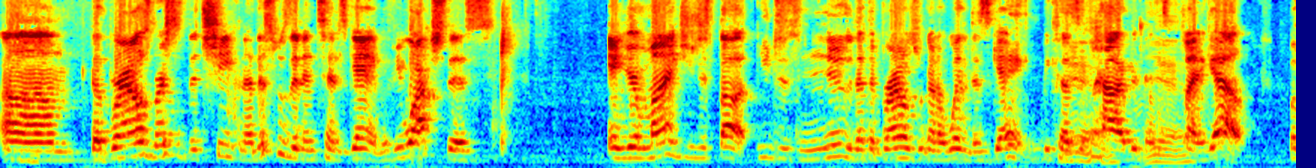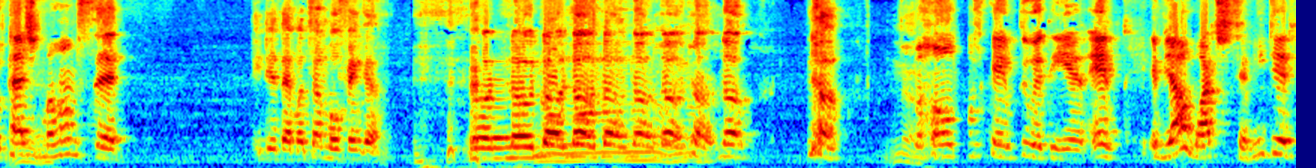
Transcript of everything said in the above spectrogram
Um, the Browns versus the Chiefs. Now this was an intense game. If you watch this, in your mind you just thought you just knew that the Browns were going to win this game because of how everything was yeah. playing out. But Patrick Yeah. Mahomes said he did that with tumble finger. No, no, no, no, no, no, no, no, no, no. No. Mahomes came through at the end, and if y'all watched him, he did.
